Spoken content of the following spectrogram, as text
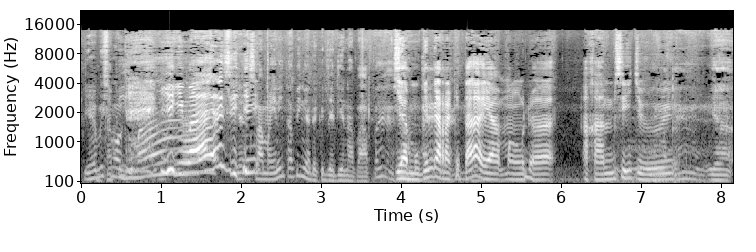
ya habis mau gimana Iya gimana sih? ya, selama ini tapi nggak ada kejadian apa-apa ya Ya mungkin karena kita ya emang udah akan sih cuy. Eh, ya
